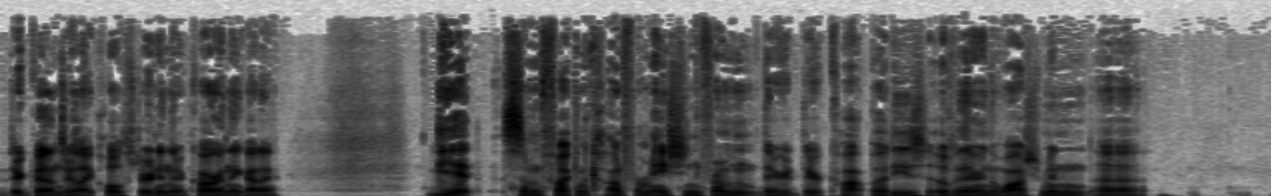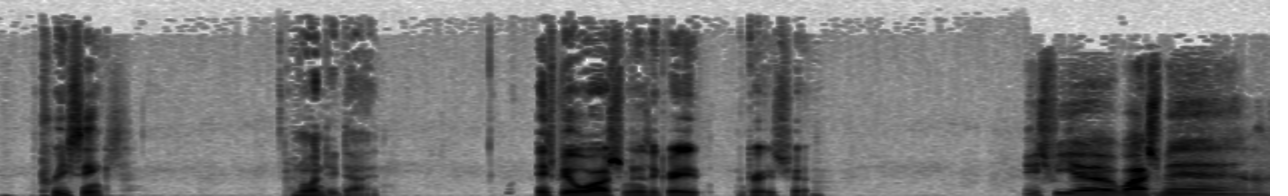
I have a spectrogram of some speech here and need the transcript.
their guns are like holstered in their car, and they gotta get some fucking confirmation from their their cop buddies over there in the Watchmen uh, precinct, and one dude died. HBO Watchmen is a great great show. HBO Watchmen.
